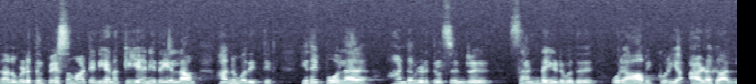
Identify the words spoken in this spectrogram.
நான் உம்மிடத்தில் பேச மாட்டேன் எனக்கு ஏன் இதையெல்லாம் அனுமதித்தீர்? இதை போல ஆண்டவரிடத்தில் சென்று சண்டையிடுவது ஒரு ஆவிக்குரிய அழகு அல்ல.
